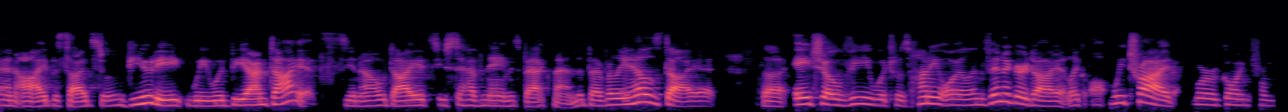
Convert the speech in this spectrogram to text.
and I, besides doing beauty, we would be on diets. You know, diets used to have names back then the Beverly Hills diet, the HOV, which was honey oil and vinegar diet. Like we tried, we're going from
